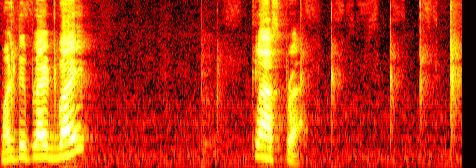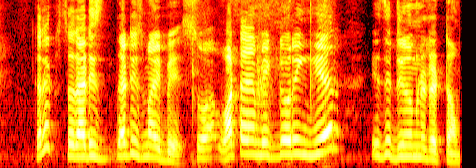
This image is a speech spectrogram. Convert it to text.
Multiplied by class prior. Correct? So, that is that is my Bayes. So, what I am ignoring here is the denominator term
